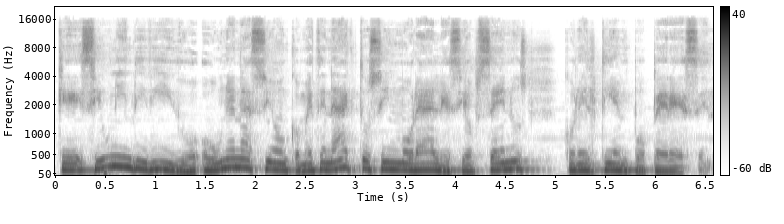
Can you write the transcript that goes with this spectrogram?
que si un individuo o una nación cometen actos inmorales y obscenos, con el tiempo perecen.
